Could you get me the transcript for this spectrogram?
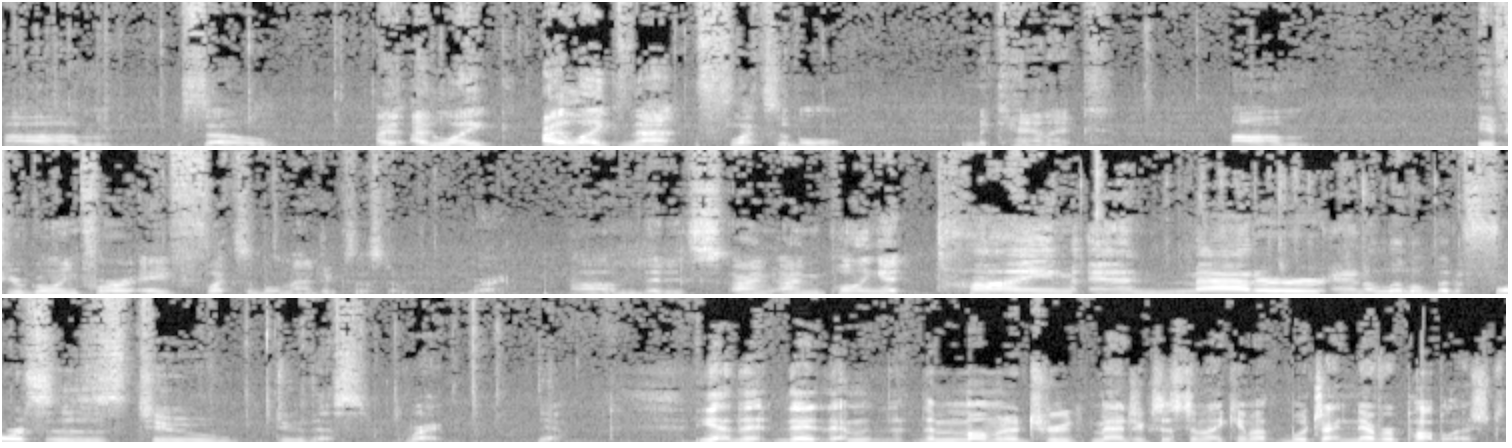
Um, so I, I like I like that flexible mechanic. Um, if you're going for a flexible magic system, right. um, that it's I'm, I'm pulling at time and matter and a little bit of forces to do this. Right. Yeah, Yeah, the, the, um, the moment of truth magic system I came up, which I never published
